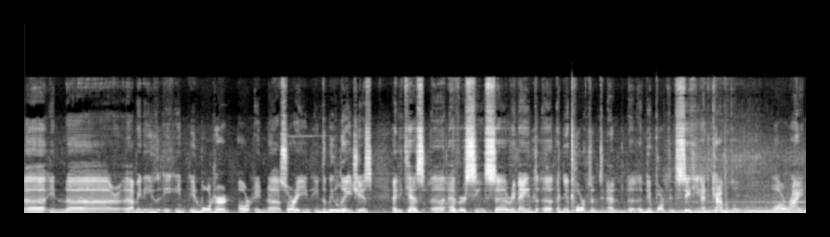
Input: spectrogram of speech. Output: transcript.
uh, in, uh, I mean, in, in, in, modern or in, uh, sorry, in, in the Middle Ages, and it has uh, ever since uh, remained an important and an important city and capital. All right,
